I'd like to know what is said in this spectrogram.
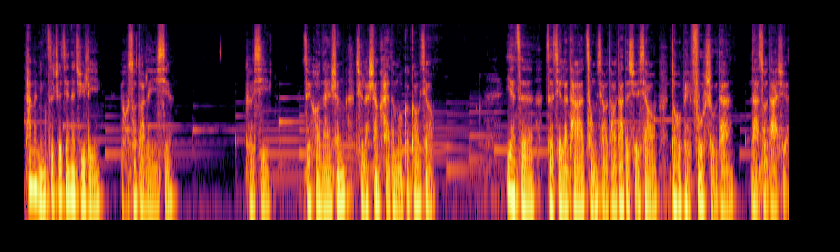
他们名字之间的距离又缩短了一些。可惜，最后男生去了上海的某个高校，叶子则进了他从小到大的学校都被附属的。那所大学，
